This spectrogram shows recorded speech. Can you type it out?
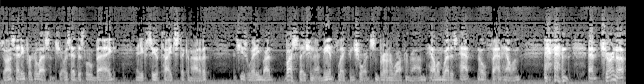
So I was heading for her lesson. She always had this little bag, and you could see a tight sticking out of it. And she's waiting by the bus station, and me and Flick and Schwartz and Bruner walking around. And Helen wet his hat, no fat Helen. And, and sure enough,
